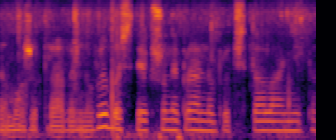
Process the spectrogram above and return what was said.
Аніта, може правильно. Вибачте, якщо неправильно прочитала Аніта.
